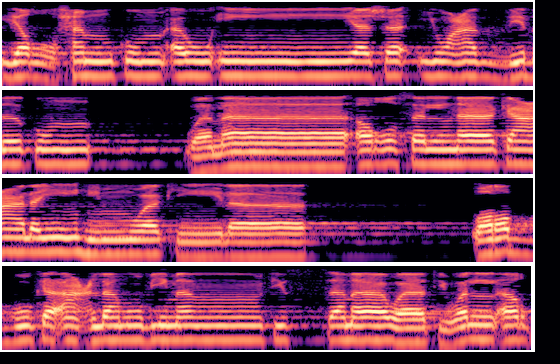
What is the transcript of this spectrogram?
يَرْحَمْكُمْ أَوْ إِن يَشَأْ يُعَذِّبْكُمْ وَمَا أَرْسَلْنَاكَ عَلَيْهِمْ وَكِيلًا وَرَبُّكَ أَعْلَمُ بِمَنْ فِي السَّمَاوَاتِ وَالْأَرْضِ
